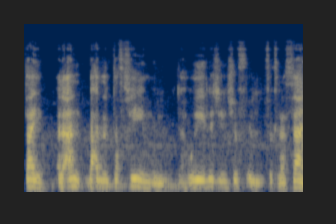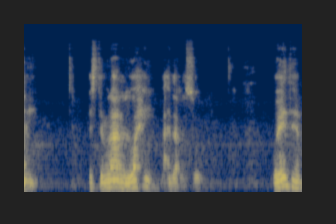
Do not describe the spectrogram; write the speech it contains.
طيب الآن بعد التضخيم والتهويل نجي نشوف الفكرة الثانية. استمرار الوحي بعد الرسول. ويذهب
